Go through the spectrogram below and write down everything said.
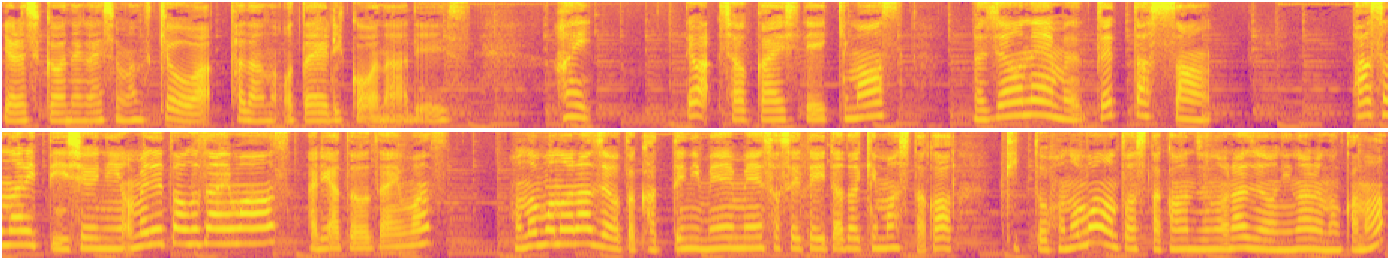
よろしくお願いします。今日はただのお便りコーナーです。はい。では、紹介していきます。ラジオネーム、ゼッタスさん。パーソナリティ就任おめでとうございます。ありがとうございます。ほのぼのラジオと勝手に命名させていただきましたが、きっとほのぼのとした感じのラジオになるのかな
